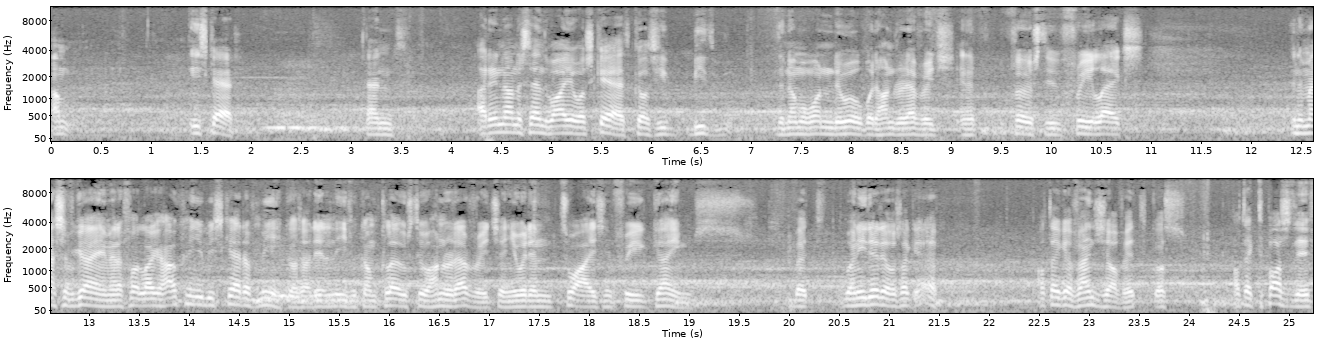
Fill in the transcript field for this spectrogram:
I'm. He's scared, and I didn't understand why he was scared because he beat the number one in the world with 100 average in the first three legs in a massive game, and I thought like, how can you be scared of me? Because I didn't even come close to 100 average, and you him twice in three games. But when he did it, I was like, yeah, I'll take advantage of it because I'll take the positive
